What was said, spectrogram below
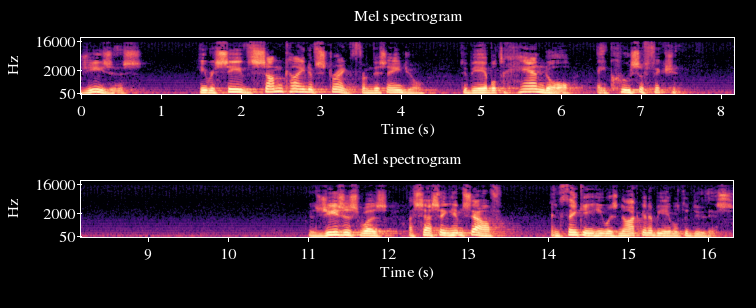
Jesus. He received some kind of strength from this angel to be able to handle a crucifixion. Because Jesus was assessing himself and thinking he was not going to be able to do this.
